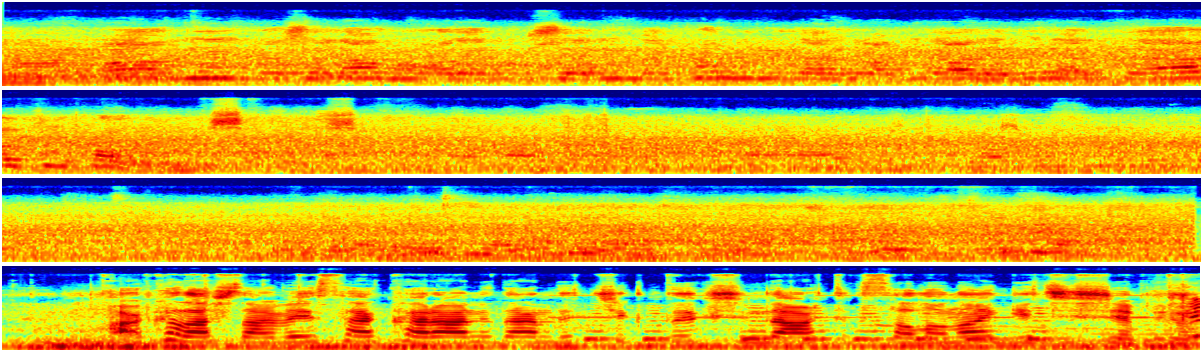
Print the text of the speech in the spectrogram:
Amin ve selamu aleyhi ve sellem. Elhamdülillahi Rabbil alemin. El Fatiha. Arkadaşlar Veysel Karani'den de çıktık. Şimdi artık salona geçiş yapıyoruz.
